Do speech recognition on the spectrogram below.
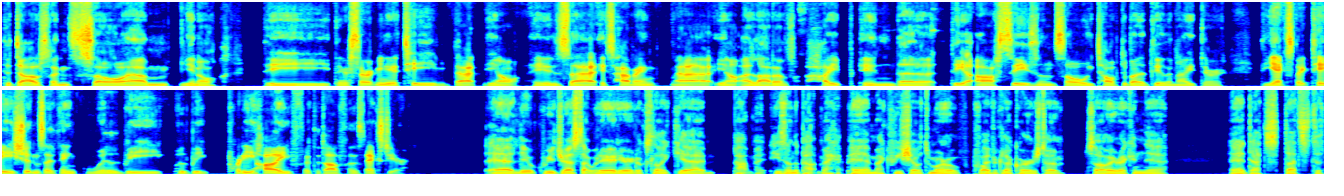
the Dolphins. So um, you know, the they're certainly a team that you know is uh, is having uh, you know a lot of hype in the the off season. So we talked about it the other night. There, the expectations I think will be will be pretty high for the Dolphins next year. Uh, Luke, we addressed that one earlier. It looks like uh, Pat, he's on the Pat Mc, uh, McAfee show tomorrow, five o'clock Irish time. So I reckon, yeah, uh, that's that's the,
